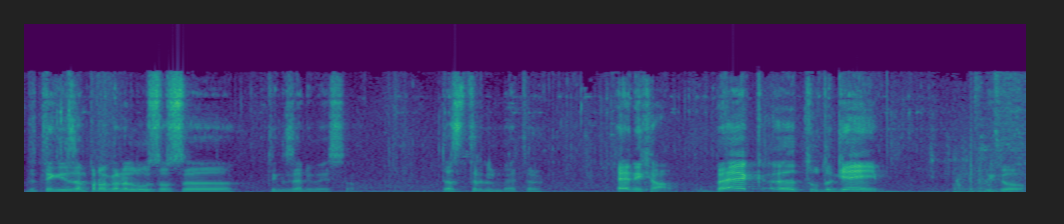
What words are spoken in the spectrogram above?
The thing is, I'm probably gonna lose those uh, things anyway, so doesn't really matter. Anyhow, back uh, to the game. we go.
